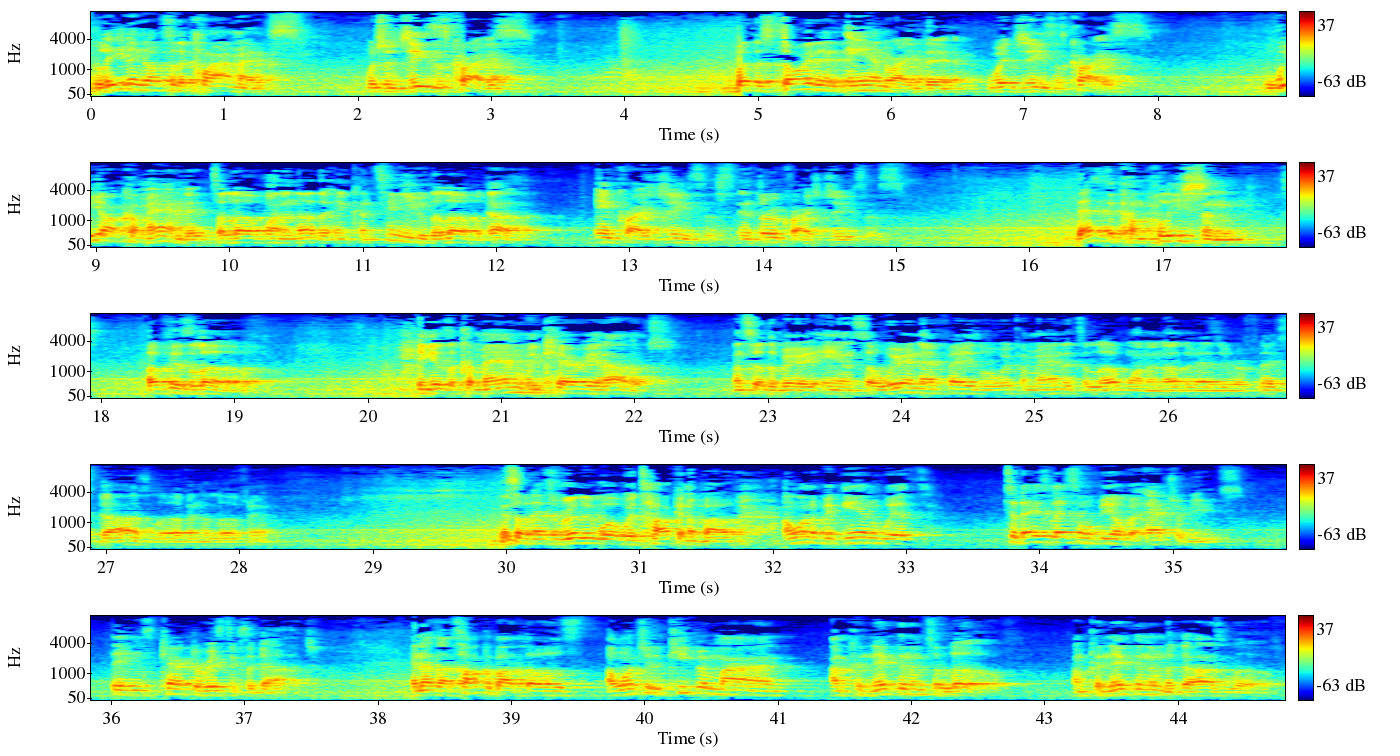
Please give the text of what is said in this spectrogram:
leading up to the climax, which is Jesus Christ. But the story didn't end right there with Jesus Christ we are commanded to love one another and continue the love of God in Christ Jesus and through Christ Jesus. That's the completion of His love. He gives a command, we carry it out until the very end. So we're in that phase where we're commanded to love one another as it reflects God's love and to love Him. And so that's really what we're talking about. I want to begin with today's lesson will be over attributes. things, characteristics of God. And as I talk about those, I want you to keep in mind I'm connecting them to love. I'm connecting them to God's love.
